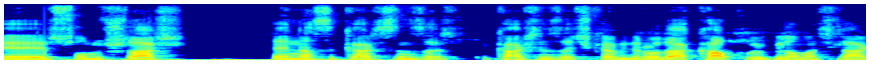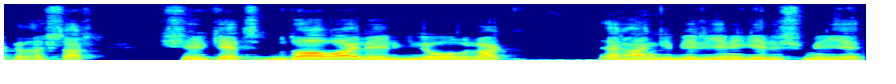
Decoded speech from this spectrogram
e, sonuçlar e, nasıl karşınıza karşınıza çıkabilir? O da KAP uygulamasıyla arkadaşlar. Şirket bu davayla ilgili olarak herhangi bir yeni gelişmeyi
